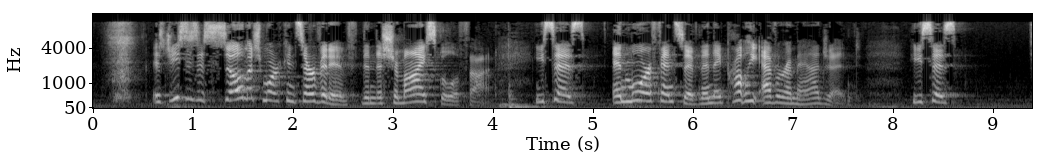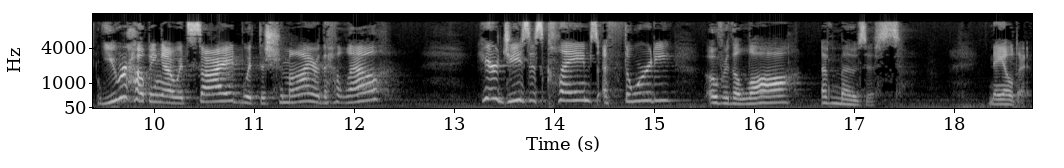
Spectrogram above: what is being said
is Jesus is so much more conservative than the Shammai school of thought. He says, and more offensive than they probably ever imagined. He says, You were hoping I would side with the Shammai or the Hillel? Here, Jesus claims authority over the law of Moses. Nailed it.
